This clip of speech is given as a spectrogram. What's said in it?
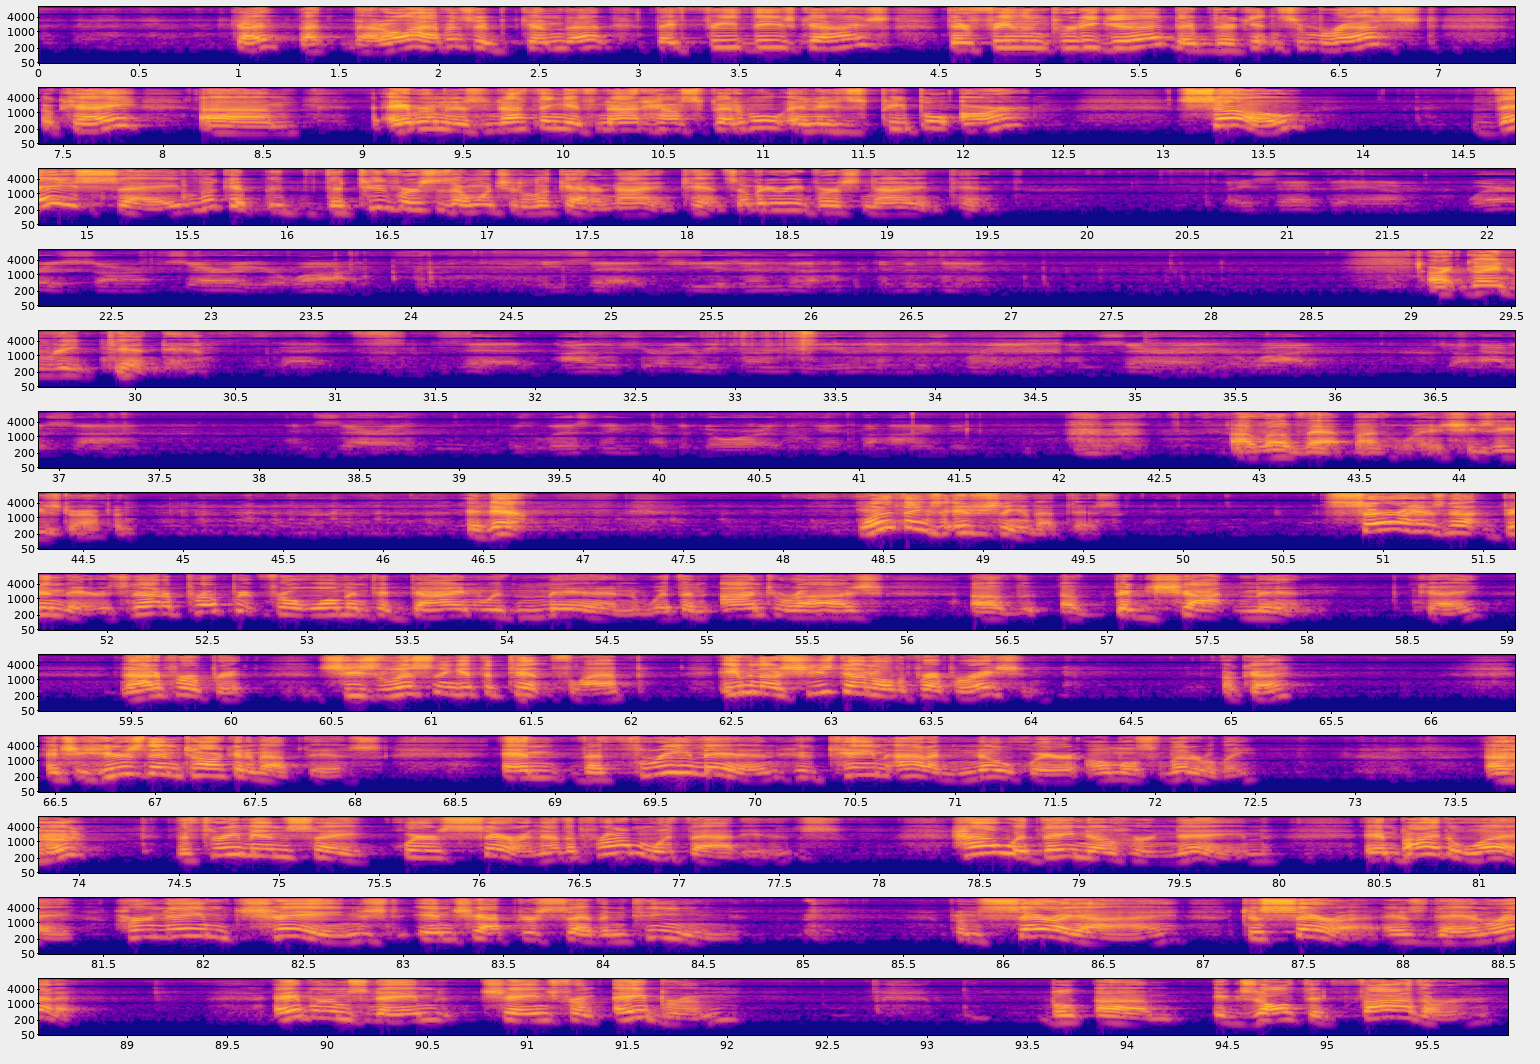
Okay, that, that all happens. They come that. They feed these guys. They're feeling pretty good. They, they're getting some rest. Okay, um, Abram is nothing if not hospitable, and his people are. So they say, look at the two verses I want you to look at are 9 and 10. Somebody read verse 9 and 10. They said to him, Where is Sarah your wife? He said, She is in the, in the tent. All right, go ahead and read 10, Dan. Okay. He said, I will surely return to you in the spring, and Sarah your wife shall have a son. And Sarah was listening at the door of the tent behind him. I love that, by the way. She's eavesdropping. Okay, now, one of the things interesting about this, Sarah has not been there. It's not appropriate for a woman to dine with men, with an entourage of, of big shot men. Okay? Not appropriate. She's listening at the tent flap, even though she's done all the preparation. Okay? And she hears them talking about this. And the three men who came out of nowhere, almost literally, uh huh. The three men say, Where's Sarah? Now, the problem with that is, how would they know her name? And by the way, her name changed in chapter 17 from Sarai to Sarah, as Dan read it. Abram's name changed from Abram, um, exalted father,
